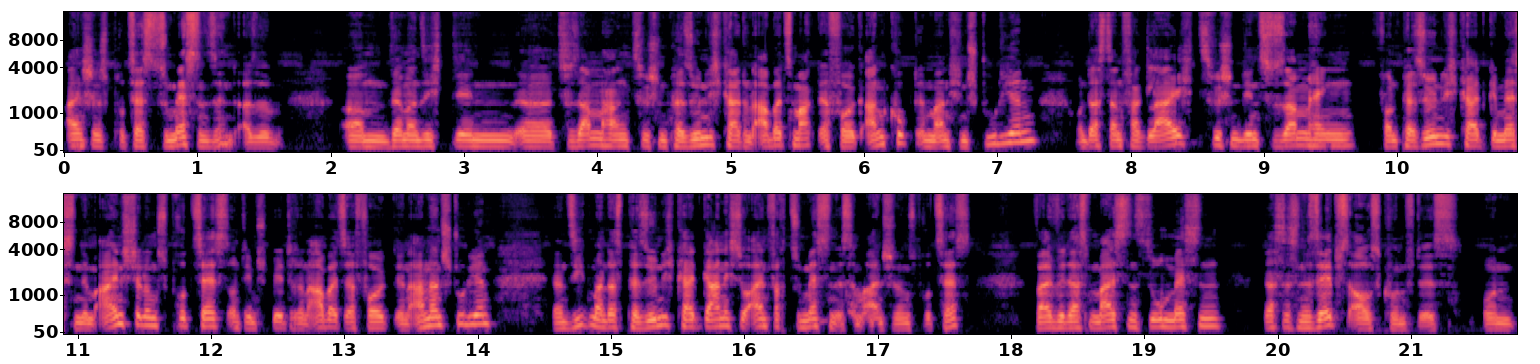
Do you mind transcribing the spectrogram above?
Einstellungsprozess zu messen sind. Also ähm, wenn man sich den äh, Zusammenhang zwischen Persönlichkeit und Arbeitsmarkterfolg anguckt in manchen Studien und das dann vergleicht zwischen den Zusammenhängen von Persönlichkeit gemessen im Einstellungsprozess und dem späteren Arbeitserfolg in anderen Studien, dann sieht man, dass Persönlichkeit gar nicht so einfach zu messen ist im Einstellungsprozess, weil wir das meistens so messen, dass es eine Selbstauskunft ist. Und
